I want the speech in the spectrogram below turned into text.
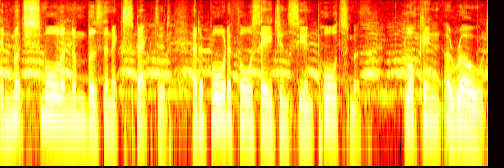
in much smaller numbers than expected at a border force agency in Portsmouth, blocking a road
